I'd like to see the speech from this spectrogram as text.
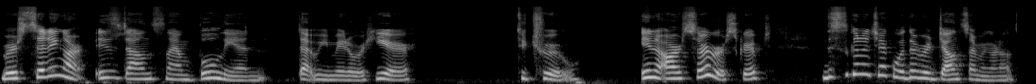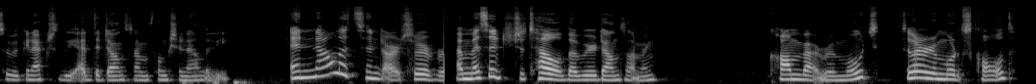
We're setting our is down slam boolean that we made over here to true. In our server script, this is going to check whether we're downslamming or not so we can actually add the downslam functionality. And now let's send our server a message to tell that we're downslamming. Combat remote. So what our remote is called.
